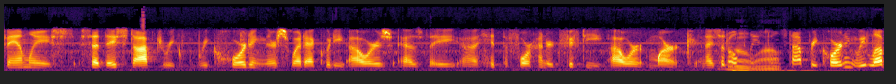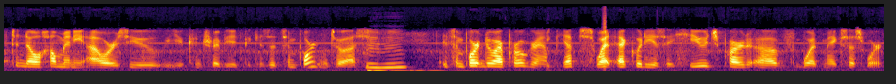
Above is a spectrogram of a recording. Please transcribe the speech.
family said they stopped re- recording their sweat equity hours as they uh, hit the 450 hour mark. And I said, "Oh, Oh, please wow. don't stop recording. We'd love to know how many hours you you contribute because it's important to us. hmm It's important to our program. Yep, sweat equity is a huge part of what makes us work.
